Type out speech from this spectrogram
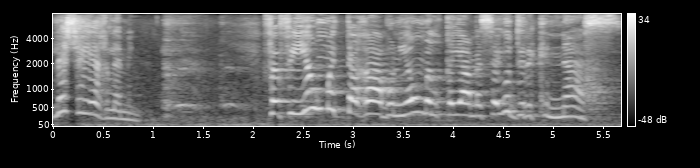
لا شيء أغلى منه. ففي يوم التغابن يوم القيامة سيدرك الناس.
